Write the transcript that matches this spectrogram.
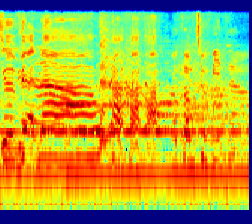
to Vietnam. Welcome to Vietnam.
